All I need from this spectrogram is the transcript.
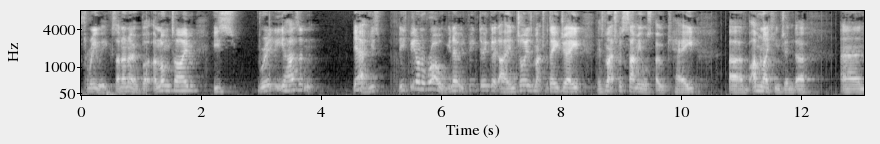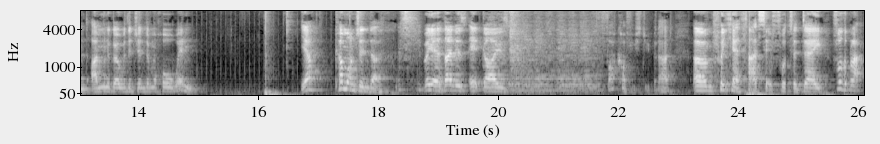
three weeks, I don't know, but a long time. He's really hasn't, yeah, he's he's been on a roll. You know, he's been doing good. I enjoyed his match with AJ. His match with Sami was okay. Um, I'm liking Jinder, and I'm going to go with the Jinder Mahal win. Yeah, come on, Jinder. but yeah, that is it, guys. Fuck off, you stupid ad. Um, but yeah, that's it for today. For the black,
